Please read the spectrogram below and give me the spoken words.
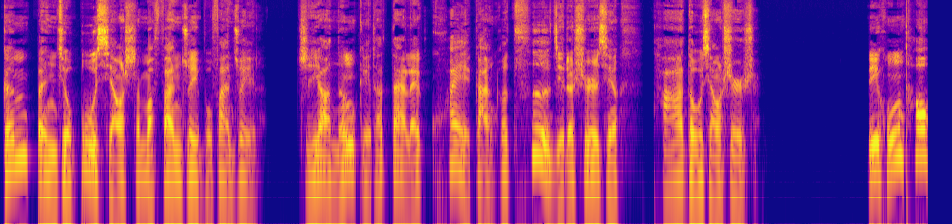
根本就不想什么犯罪不犯罪了，只要能给他带来快感和刺激的事情，他都想试试。李洪涛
